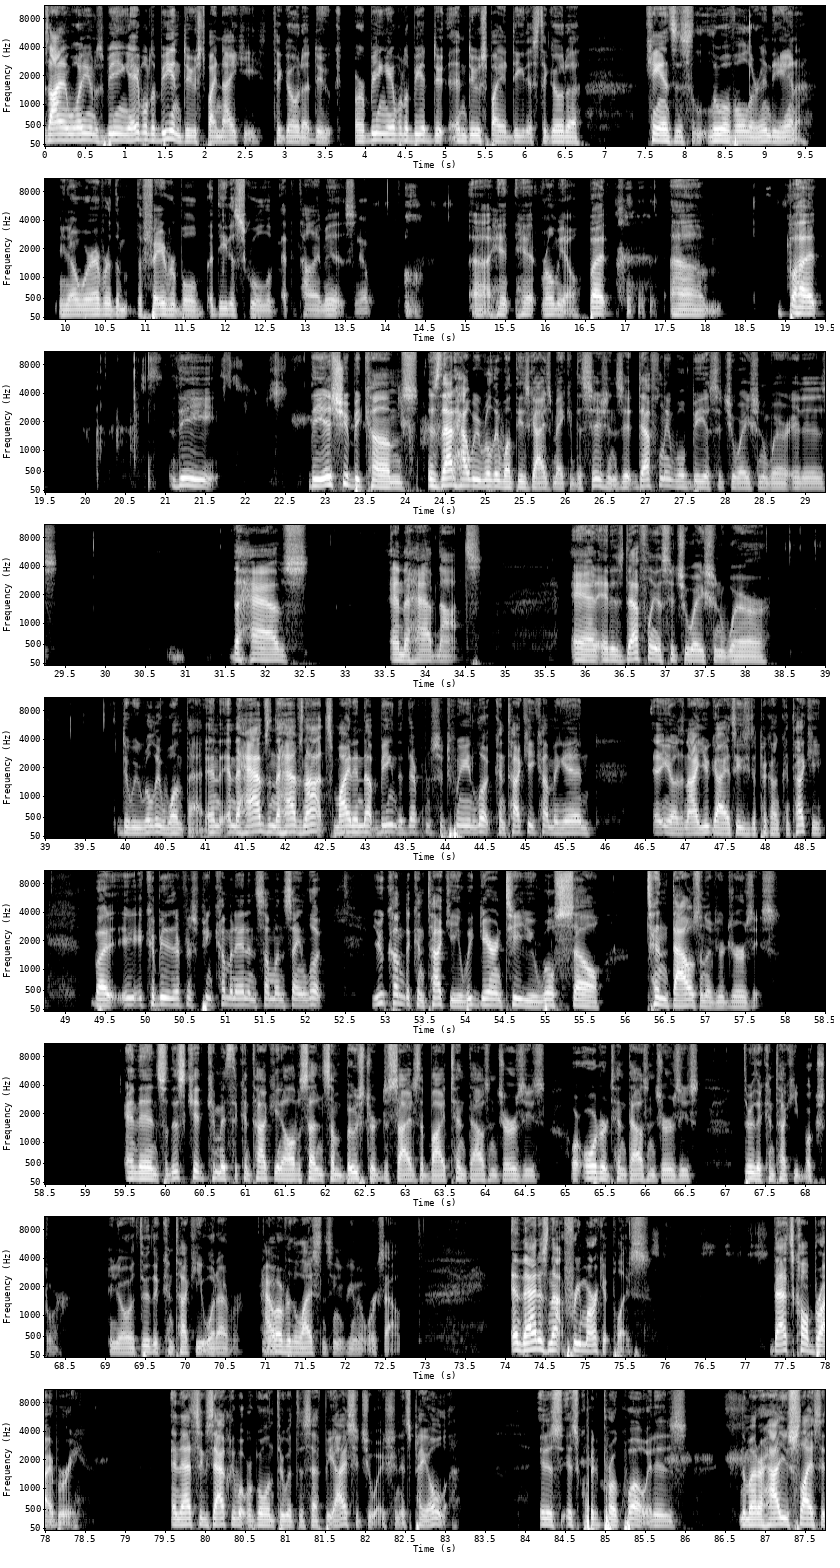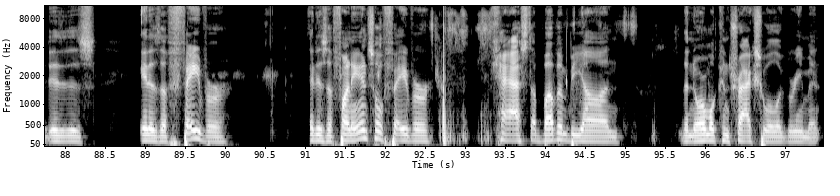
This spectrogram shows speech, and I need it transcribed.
Zion Williams being able to be induced by Nike to go to Duke or being able to be adu- induced by Adidas to go to Kansas, Louisville or Indiana you know, wherever the the favorable Adidas school of, at the time is. Yep. Uh, hint, hint, Romeo. But, um, but the the issue becomes: is that how we really want these guys making decisions? It definitely will be a situation where it is the haves and the have-nots, and it is definitely a situation where do we really want that? And and the haves and the haves nots might end up being the difference between look, Kentucky coming in, and, you know, as an IU guy, it's easy to pick on Kentucky, but it, it could be the difference between coming in and someone saying, look, you come to Kentucky, we guarantee you we'll sell ten thousand of your jerseys. And then so this kid commits to Kentucky, and all of a sudden some booster decides to buy ten thousand jerseys or order ten thousand jerseys through the Kentucky bookstore you know, or through the Kentucky whatever, Yep. however the licensing agreement works out. And that is not free marketplace. That's called bribery. And that's exactly what we're going through with this FBI situation. It's payola. It is it's quid pro quo. It is no matter how you slice it, it is it is a favor. It is a financial favor cast above and beyond the normal contractual agreement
